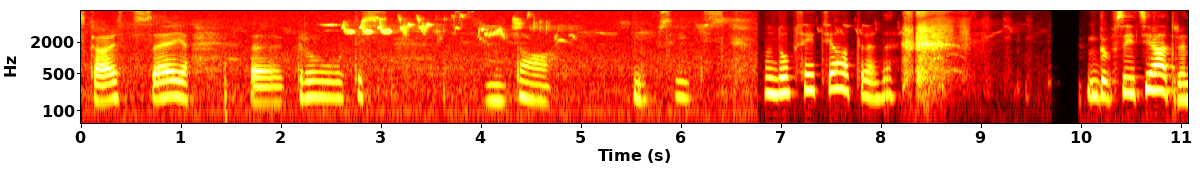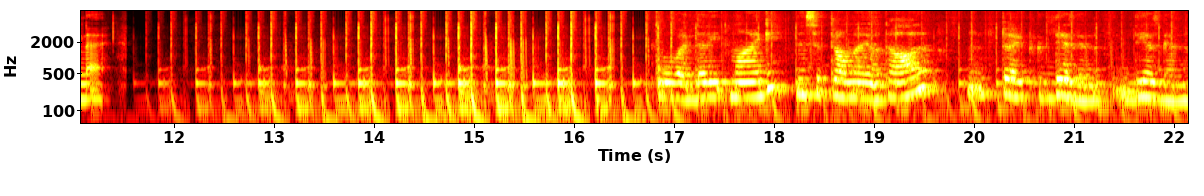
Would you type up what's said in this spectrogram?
Skaista seja, e, krūtis, tā, dupsītis. Nu, dupsītis jātrenē. dupsītis jātrenē. To vajag darīt maigi, nesatraumējot ādu teikt, ka diezgan, diezgan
